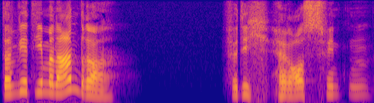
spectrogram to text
dann wird jemand anderer für dich herausfinden,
